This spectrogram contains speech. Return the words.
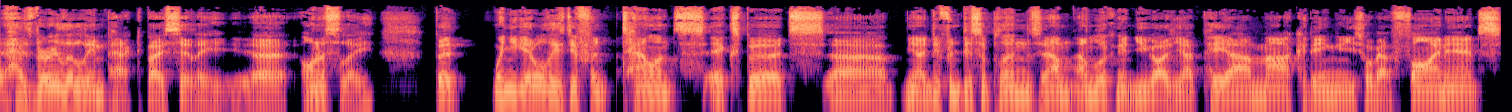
has very little impact, basically, uh, honestly. But when you get all these different talents, experts, uh, you know, different disciplines, I'm, I'm, looking at you guys, you know, PR, marketing, and you talk about finance,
